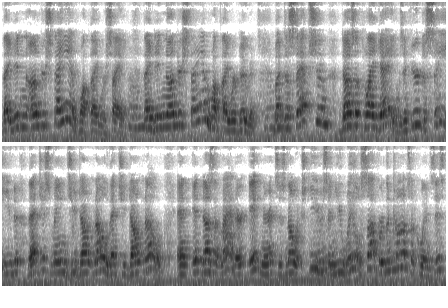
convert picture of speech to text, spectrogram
they didn't understand what they were saying. Mm-hmm. They didn't understand what they were doing. Mm-hmm. But deception doesn't play games. If you're deceived, that just means you don't know that you don't know. And it doesn't matter. Ignorance is no excuse, mm-hmm. and you will suffer the consequences,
